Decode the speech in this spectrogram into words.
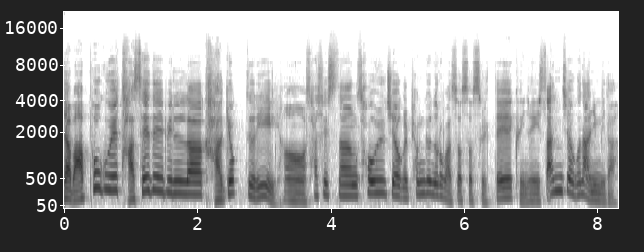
자, 마포구의 다세대 빌라 가격들이 어, 사실상 서울 지역을 평균으로 봤었을 때 굉장히 싼 지역은 아닙니다.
